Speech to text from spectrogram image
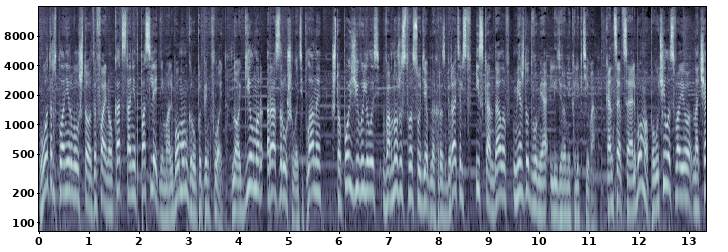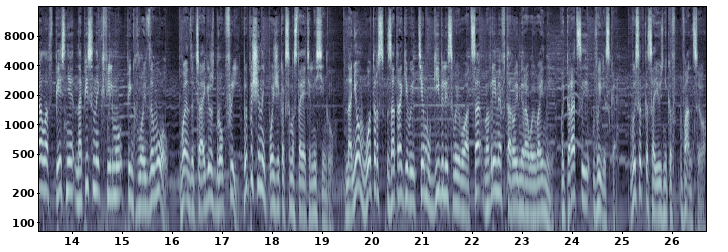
Уотерс планировал, что The Final Cut станет последним альбомом группы Pink Floyd, но Гилмор разрушил эти планы, что позже вылилось во множество судебных разбирательств и скандалов между двумя лидерами коллектива. Концепция альбома получила свое начало в песне, написанной к фильму Pink Floyd The Wall, When the Tigers Broke Free, выпущенный позже как самостоятельный сингл. На нем Уотерс затрагивает тему гибели своего отца во время Второй мировой войны в операции «Вывеска» — высадка союзников в Анцио.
